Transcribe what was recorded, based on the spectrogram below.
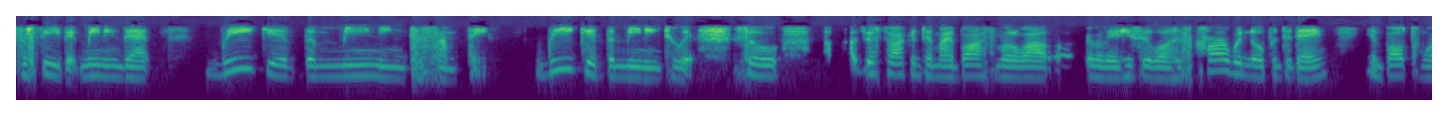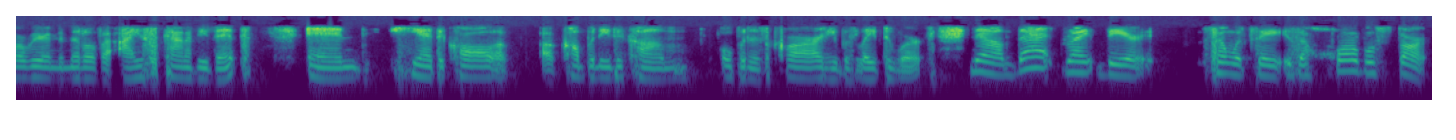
perceive it, meaning that we give the meaning to something. We give the meaning to it. So, uh, just talking to my boss a little while earlier, he said, well, his car wouldn't open today. In Baltimore, we were in the middle of an ice kind of event, and he had to call a, a company to come open his car, and he was late to work. Now, that right there, some would say, is a horrible start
